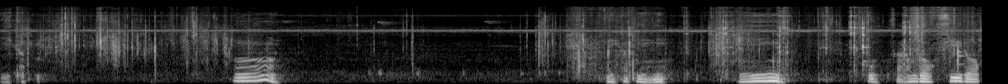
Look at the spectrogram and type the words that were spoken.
อีกครับ อืมนี่ครับนี่นี่นี่โอ้สามดอกสี่ดอก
